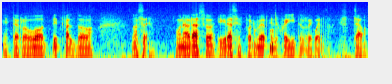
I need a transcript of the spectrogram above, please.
Mr. Robot, Pitfall 2, no sé. Un abrazo y gracias por ver el jueguito del recuerdo. Chao.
